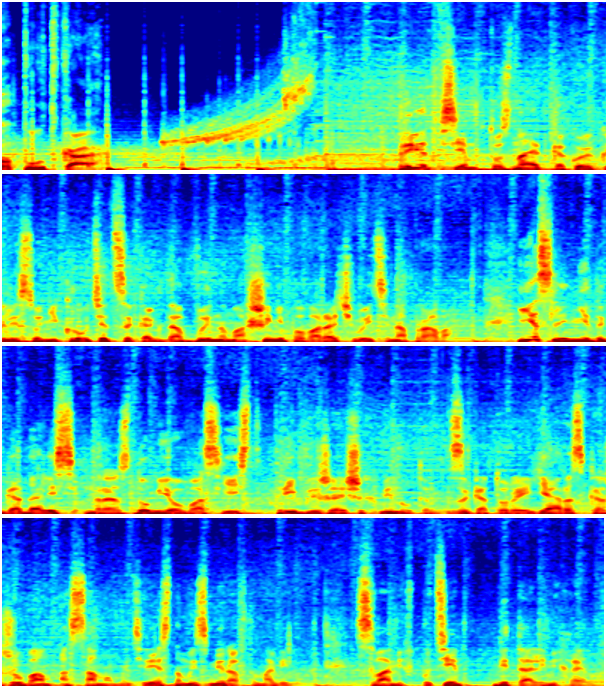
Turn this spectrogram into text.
Попутка. Привет всем, кто знает, какое колесо не крутится, когда вы на машине поворачиваете направо. Если не догадались, на раздумье у вас есть три ближайших минуты, за которые я расскажу вам о самом интересном из мира автомобиля. С вами в пути Виталий Михайлов.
